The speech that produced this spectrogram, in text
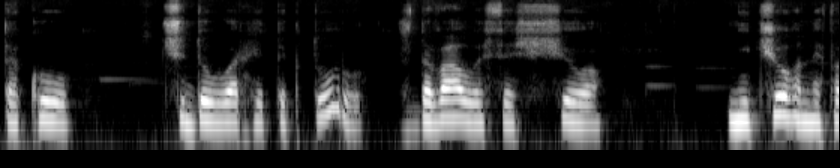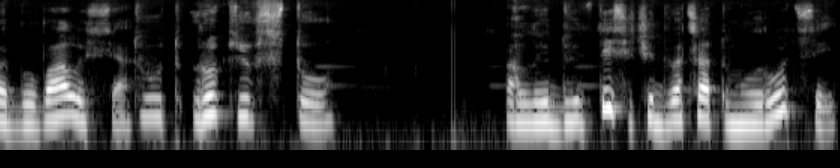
таку чудову архітектуру, здавалося, що нічого не фарбувалося тут років сто. Але у 2020 році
